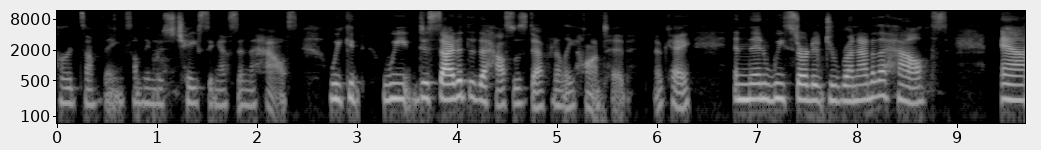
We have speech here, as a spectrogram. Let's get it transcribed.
heard something, something was chasing us in the house. We could we decided that the house was definitely haunted, okay? And then we started to run out of the house and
